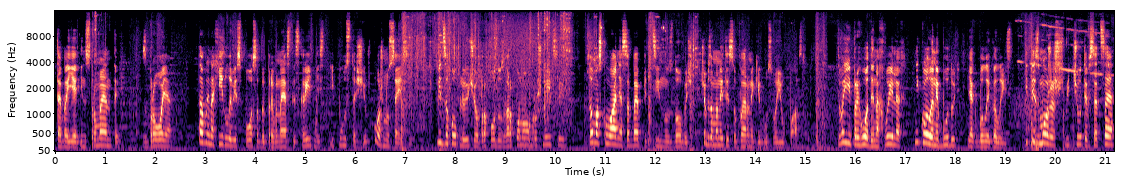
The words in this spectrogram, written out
в тебе є інструменти, зброя та винахідливі способи привнести скритність і пустощі в кожну сесію, від захоплюючого проходу з гарпуном рушницею до маскування себе під цінну здобич, щоб заманити суперників у свою пастку. Твої пригоди на хвилях ніколи не будуть, як були колись, і ти зможеш відчути все це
